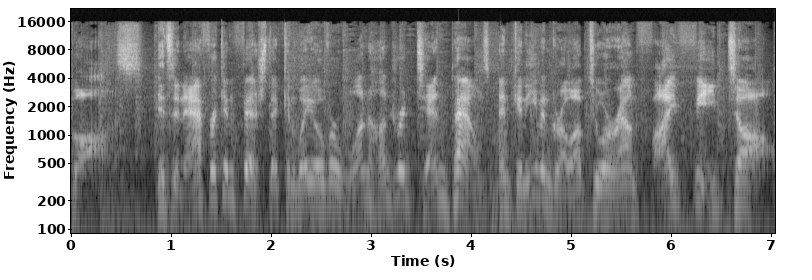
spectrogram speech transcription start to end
boss. It's an African fish that can weigh over 110 pounds and can even grow up to around 5 feet tall.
